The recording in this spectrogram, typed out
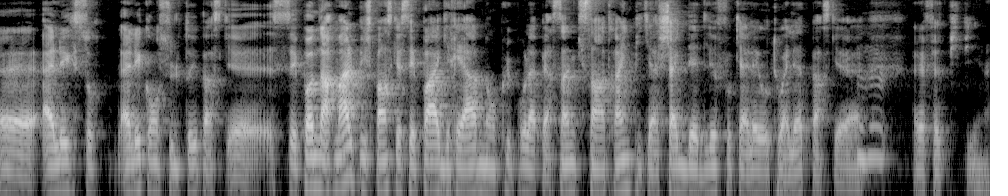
euh, allez sur allez consulter parce que c'est pas normal puis je pense que c'est pas agréable non plus pour la personne qui s'entraîne puis qu'à chaque deadlift faut qu'elle aille aux toilettes parce que Mhm. elle a fait pipi. là.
